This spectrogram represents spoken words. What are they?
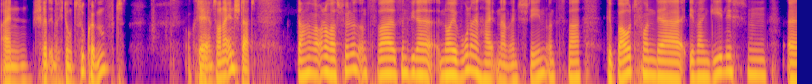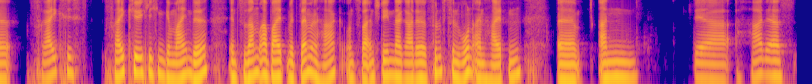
ein Schritt in Richtung Zukunft okay. der Emsonner Innenstadt. Da haben wir auch noch was Schönes und zwar sind wieder neue Wohneinheiten am Entstehen und zwar gebaut von der evangelischen äh, Freikrist freikirchlichen Gemeinde in Zusammenarbeit mit Semmelhag. Und zwar entstehen da gerade 15 Wohneinheiten äh, an der Haders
